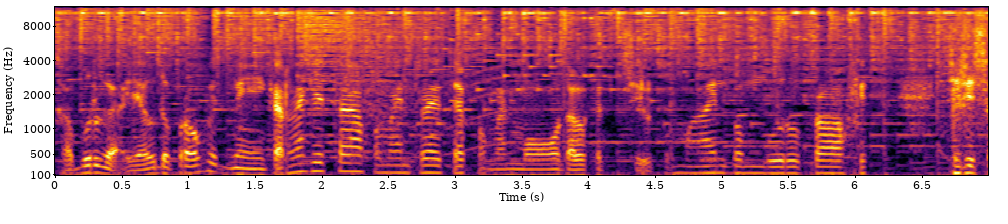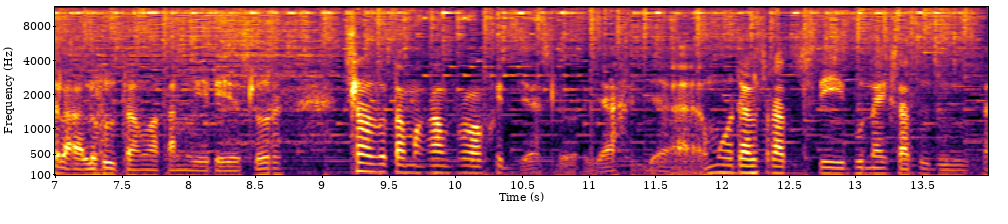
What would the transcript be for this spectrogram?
Kabur nggak ya udah profit nih. Karena kita pemain receh pemain modal kecil pemain pemburu profit. Jadi selalu utamakan WD seluruh selalu utamakan profit ya seluruh ya ya. Modal 100.000 naik satu juta.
